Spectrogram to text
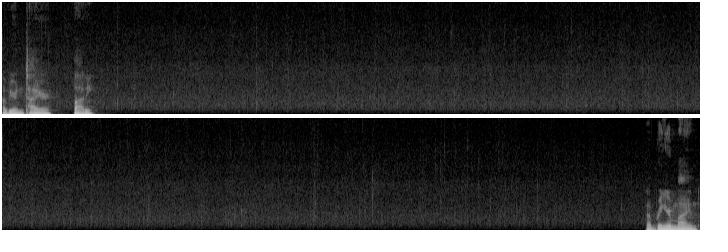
of your entire body. Now bring your mind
